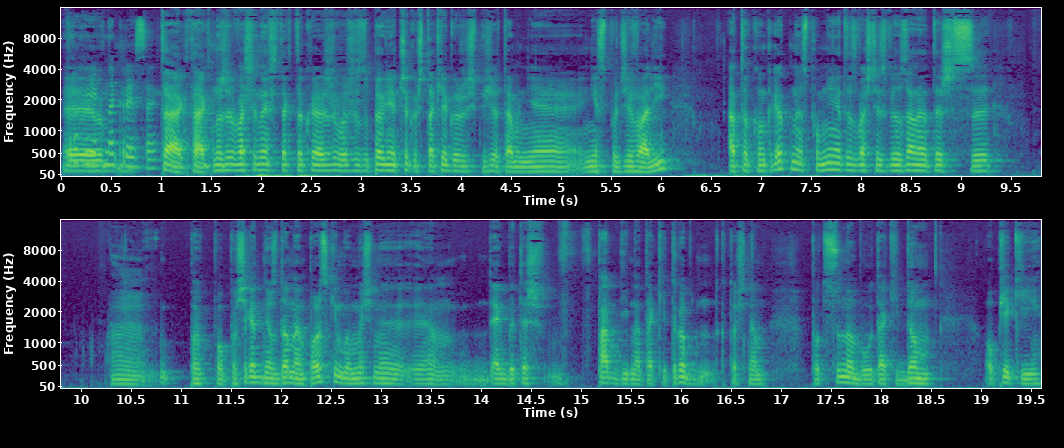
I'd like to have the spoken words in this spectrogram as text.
trochę e, jak na kresach. Tak, tak. No, że właśnie no się tak to kojarzyło, że zupełnie czegoś takiego żeśmy się tam nie, nie spodziewali. A to konkretne wspomnienie to jest właśnie związane też z po, po, pośrednio z Domem Polskim, bo myśmy jakby też wpadli na taki trop, ktoś nam podsunął, był taki dom opieki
